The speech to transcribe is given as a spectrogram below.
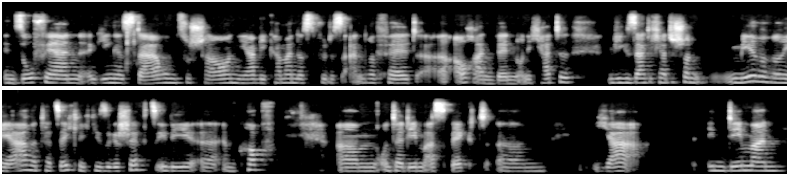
insofern ging es darum zu schauen, ja, wie kann man das für das andere Feld äh, auch anwenden? Und ich hatte, wie gesagt, ich hatte schon mehrere Jahre tatsächlich diese Geschäftsidee äh, im Kopf ähm, unter dem Aspekt, ähm, ja, indem man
